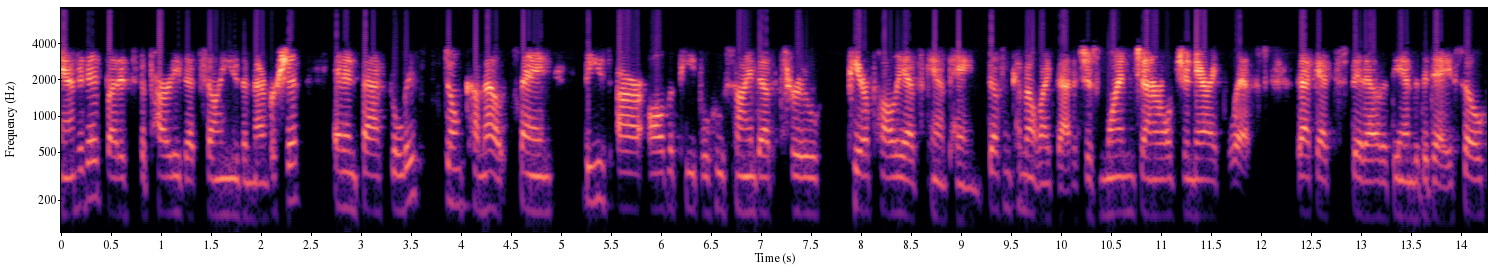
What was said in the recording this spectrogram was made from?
candidate, but it's the party that's selling you the membership. And in fact, the lists don't come out saying these are all the people who signed up through Pierre Poilievre's campaign. It doesn't come out like that. It's just one general generic list that gets spit out at the end of the day. So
